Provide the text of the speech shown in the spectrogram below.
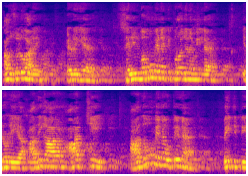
அவர் சொல்லுவாரு என்னுடைய செல்வமும் எனக்கு பிரயோஜனம் இல்ல என்னுடைய அதிகாரம் ஆட்சி அதுவும் என்ன விட்டு என்ன பெய்த்திட்டு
